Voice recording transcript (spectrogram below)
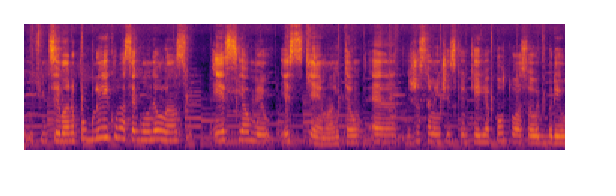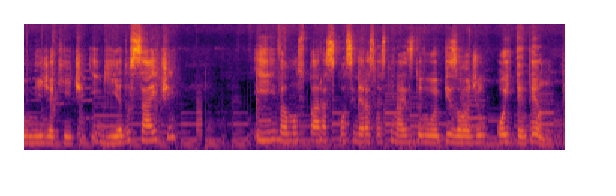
no fim de semana eu publico, na segunda eu lanço. Esse é o meu esquema. Então, é justamente isso que eu queria pontuar sobre o Media Kit e guia do site. E vamos para as considerações finais do episódio 81.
